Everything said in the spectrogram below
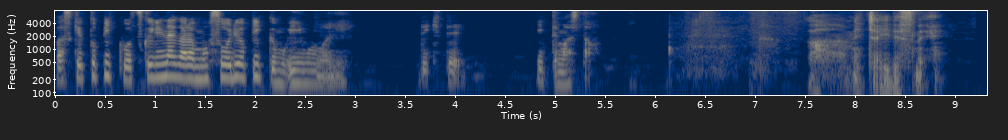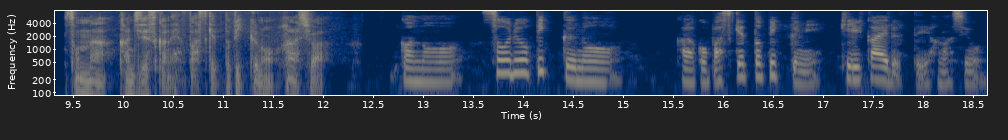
バスケットピックを作りながらも総量ピックもいいものにできていってました。あめっちゃいいですね。そんな感じですかね。バスケットピックの話は。あの、総量ピックの、からこうバスケットピックに切り替えるっていう話を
